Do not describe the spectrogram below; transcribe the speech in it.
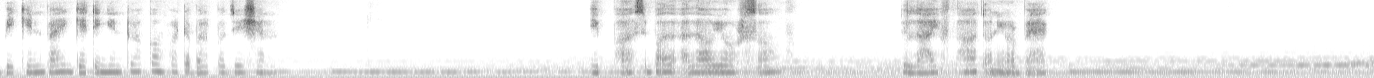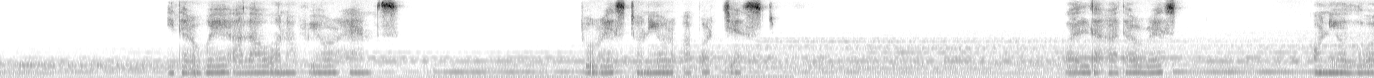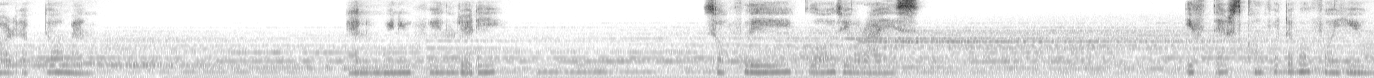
Begin by getting into a comfortable position. If possible, allow yourself to lie flat on your back. Either way, allow one of your hands to rest on your upper chest while the other rests your eyes if that's comfortable for you.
